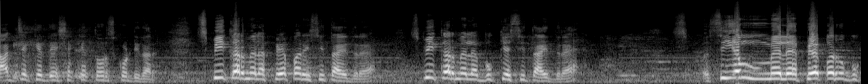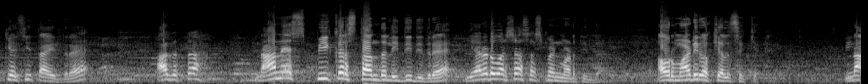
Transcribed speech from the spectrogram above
ರಾಜ್ಯಕ್ಕೆ, ದೇಶಕ್ಕೆ ತೋರಿಸ್ಕೊಟ್ಟಿದ್ದಾರೆ. ಸ್ಪೀಕರ್ ಮೇಲೆ ಪೇಪರ್ ಎಸಿತಾ ಇದ್ದರೆ ಸ್ಪೀಕರ್ ಮೇಲೆ ಬುಕ್ ಎಸಿತಾ ಇದ್ದರೆ ಸಿ ಎಂ ಮೇಲೆ ಪೇಪರು ಬುಕ್ ಎಸಿತಾ ಇದ್ದರೆ ಆಗುತ್ತಾ? ನಾನೇ ಸ್ಪೀಕರ್ ಸ್ಥಾನದಲ್ಲಿ ಇದ್ದಿದ್ದಿದ್ರೆ ಎರಡು ವರ್ಷ ಸಸ್ಪೆಂಡ್ ಮಾಡ್ತಿದ್ದೆ. ಅವ್ರು ಮಾಡಿರೋ ಕೆಲಸಕ್ಕೆ. ನಾ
